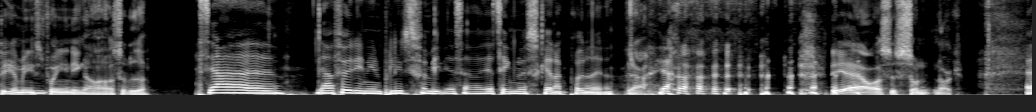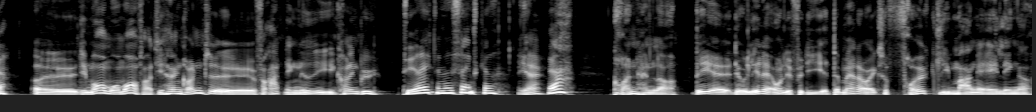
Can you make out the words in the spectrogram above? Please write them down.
Det er mest foreninger og så videre. Altså, jeg, øh, jeg er født ind i en politisk familie, så jeg tænkte, nu skal jeg nok prøve noget andet. Ja. Ja. det er også sundt nok. Ja. Øh, din mormor og morfar, de har en grønt øh, forretning nede i Kolding by. Det er rigtigt, nede i Sangsgade. Ja, Ja, grønhandlere. Det er, det er jo lidt ærgerligt, fordi dem er der jo ikke så frygtelig mange af længere.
